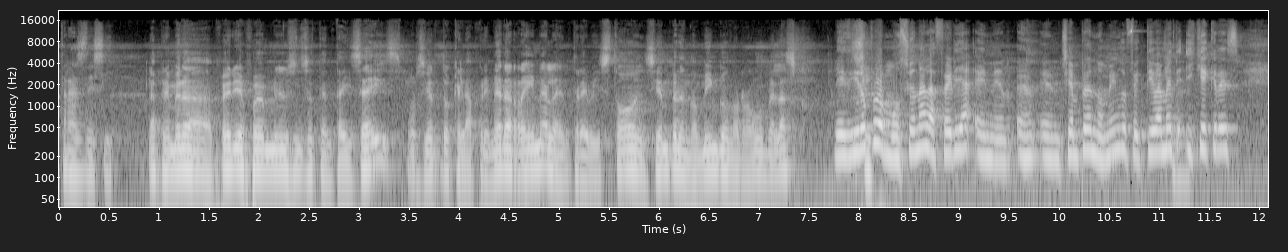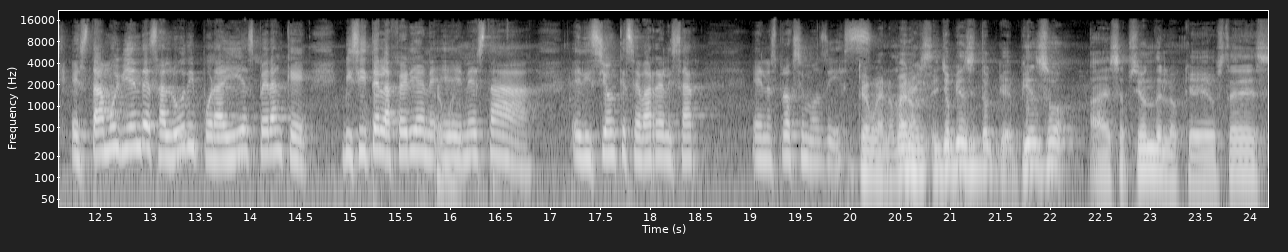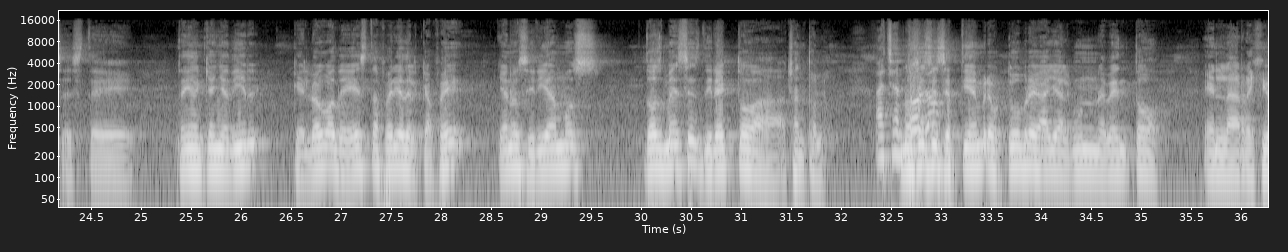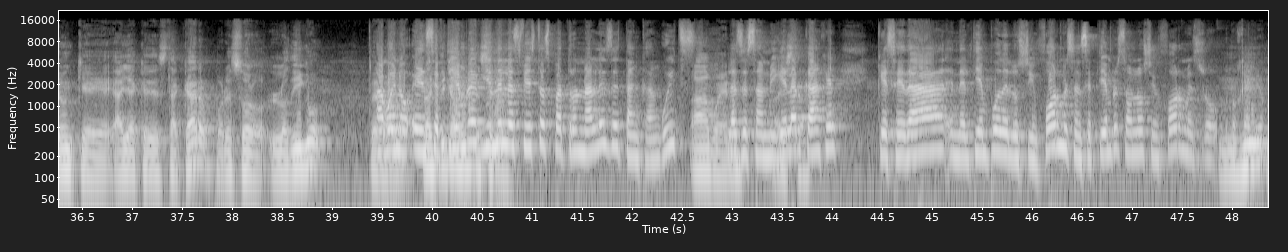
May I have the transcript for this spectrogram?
tras de sí. La primera feria fue en 1976, por cierto que la primera reina la entrevistó en Siempre en Domingo don Raúl Velasco. Le dieron promoción a la feria en, Siempre en Domingo, efectivamente. ¿Y qué crees? Está muy bien de salud y por ahí esperan que visite la feria en, esta edición que se va a realizar en los próximos días. Qué bueno. Bueno, yo pienso, que, pienso, a excepción de lo que ustedes este, tengan que añadir, que luego de esta feria del café ya nos iríamos dos meses directo a Chantolo. ¿A Chantolo? No sé si septiembre, octubre hay algún evento en la región que haya que destacar, por eso lo digo. ah, bueno, en septiembre vienen las fiestas patronales de Tancanwitz, ah, las de San Miguel Arcángel, que se da en el tiempo de los informes. En septiembre son los informes, Rogelio.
